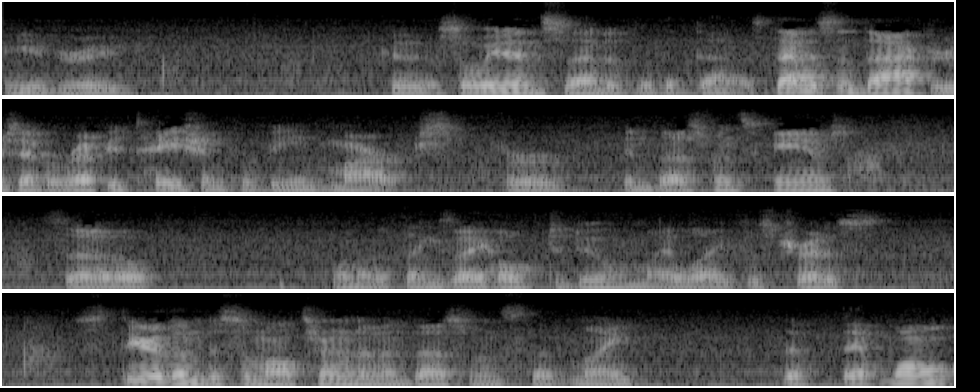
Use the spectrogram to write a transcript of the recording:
he agreed. Uh, so we didn't send it to the dentist. Dentists and doctors have a reputation for being marks for investment scams. So one of the things I hope to do in my life is try to steer them to some alternative investments that might that that won't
